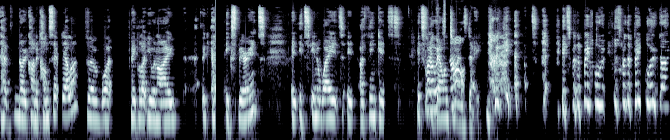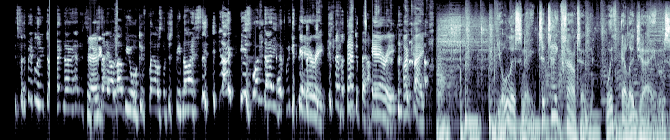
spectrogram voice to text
have no kind of concept, Ella, for what people like you and I uh, experience. It's in a way, it's it. I think it's it's like no, Valentine's it's Day. it's, for the people. Who, it's for the people who don't. It's for the people who don't know how to yeah. say "I love you" or give flowers or just be nice. you know, here's one day that we can scary. just never That's think about. Scary. Okay. You're listening to Take Fountain with Ella James.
